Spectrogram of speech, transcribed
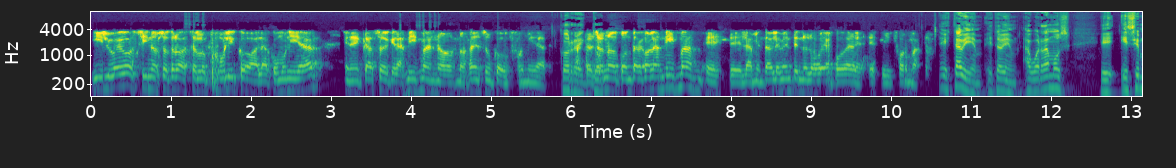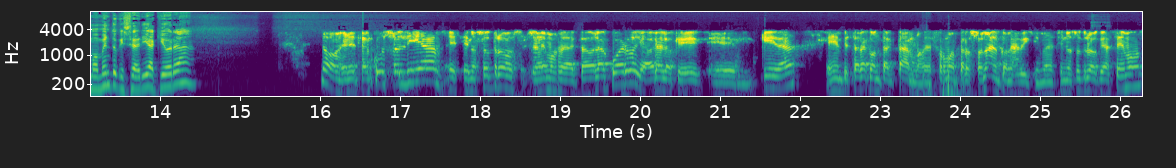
y luego sí nosotros hacerlo público a la comunidad en el caso de que las mismas no, nos den su conformidad. Correcto. Hasta yo no contar con las mismas, este, lamentablemente no lo voy a poder este, informar. Está bien, está bien. Aguardamos eh, ese momento que se daría a qué hora. No, en el transcurso del día este, nosotros ya hemos redactado el acuerdo y ahora lo que eh, queda es empezar a contactarnos de forma personal con las víctimas. Decir, nosotros lo que hacemos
